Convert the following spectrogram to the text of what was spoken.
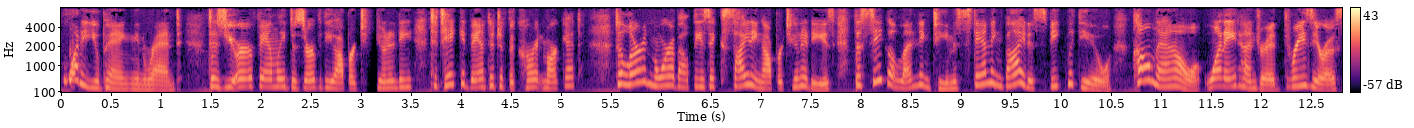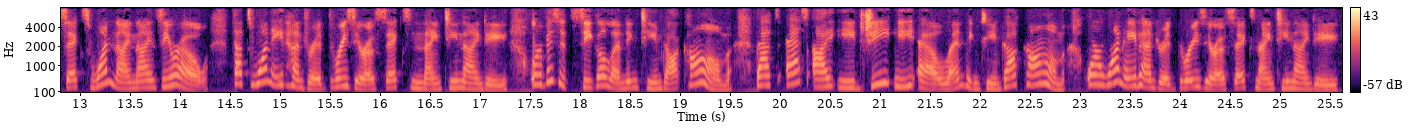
What are you paying in rent? Does your family deserve the opportunity to take advantage of the current market? To learn more about these exciting opportunities, the Siegel Lending team is standing by to speak with you. Call now 1 800 306 1990. That's 1 800 306 1990. Or visit SiegelLendingTeam.com. That's S I E G E L LendingTeam.com. Or 1 800 306 1990.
